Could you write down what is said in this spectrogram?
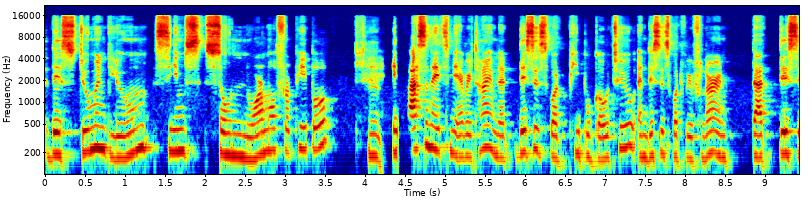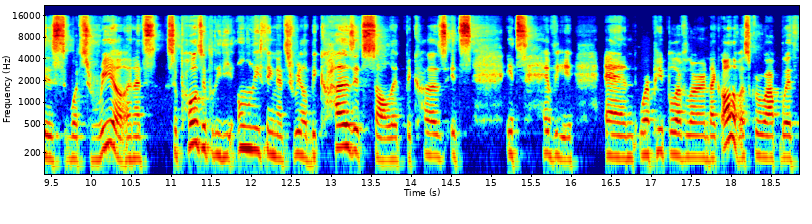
this doom and gloom seems so normal for people. Mm. It fascinates me every time that this is what people go to and this is what we've learned that this is what's real and it's supposedly the only thing that's real because it's solid because it's it's heavy. And where people have learned like all of us grew up with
